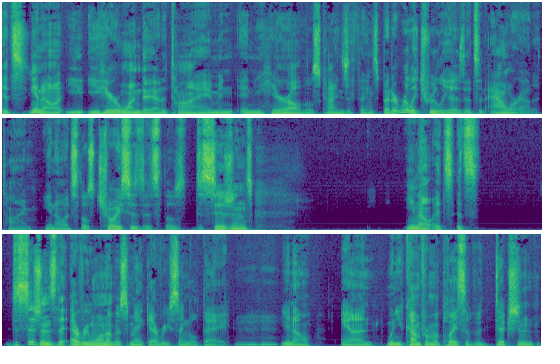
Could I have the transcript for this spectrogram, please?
it's you know you, you hear one day at a time and, and you hear all those kinds of things but it really truly is it's an hour at a time you know it's those choices it's those decisions you know it's it's decisions that every one of us make every single day Mhm. you know and when you come from a place of addiction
